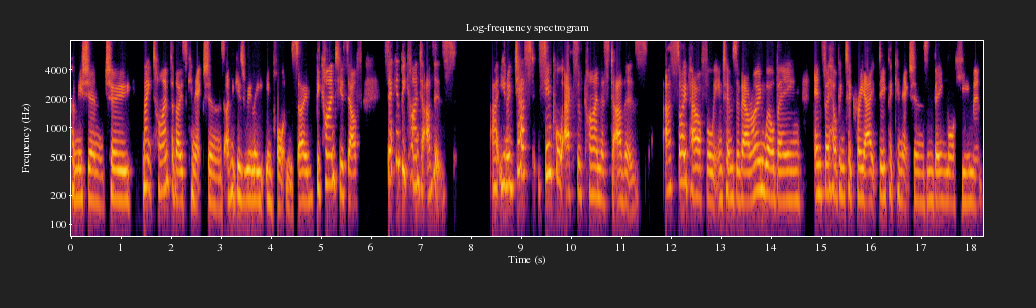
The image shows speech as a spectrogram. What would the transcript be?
permission to make time for those connections, I think is really important. So be kind to yourself. Second, be kind to others. Uh, you know, just simple acts of kindness to others are so powerful in terms of our own well-being and for helping to create deeper connections and being more human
